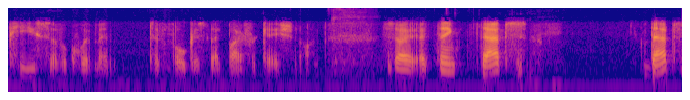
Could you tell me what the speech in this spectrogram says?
piece of equipment to focus that bifurcation on. So I, I think that's that's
